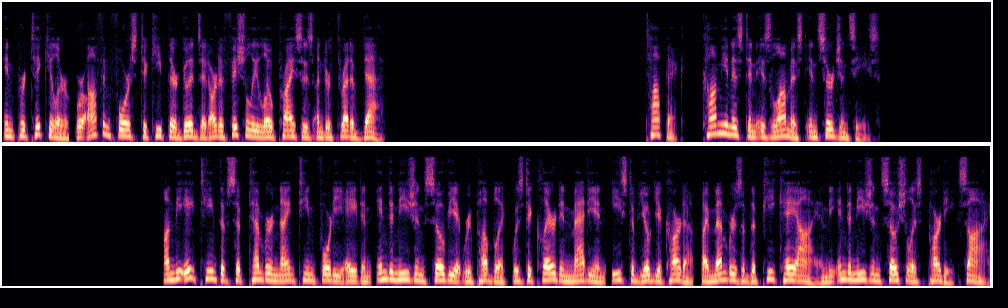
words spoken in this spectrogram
in particular, were often forced to keep their goods at artificially low prices under threat of death. Communist and Islamist insurgencies On 18 September 1948 an Indonesian Soviet Republic was declared in Madiun, east of Yogyakarta, by members of the PKI and the Indonesian Socialist Party PSI.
